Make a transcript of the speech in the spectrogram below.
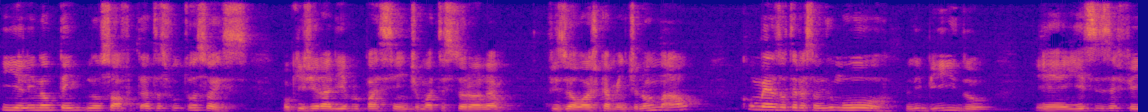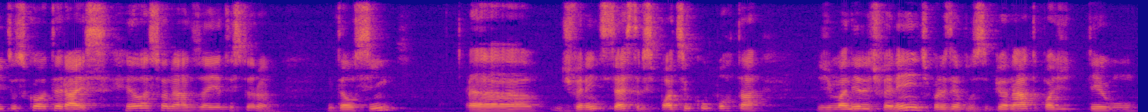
e ele não, tem, não sofre tantas flutuações, o que geraria para o paciente uma testosterona fisiologicamente normal, com menos alteração de humor, libido e, esses efeitos colaterais relacionados aí à testosterona. Então, sim, uh, diferentes ésteres podem se comportar de maneira diferente. Por exemplo, o cipionato pode ter um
